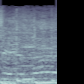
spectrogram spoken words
sinners.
